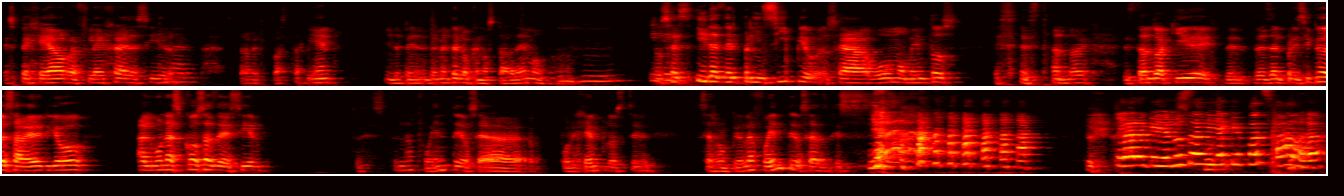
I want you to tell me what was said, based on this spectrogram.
espejea o refleja y decir, va a estar bien, independientemente de lo que nos tardemos. ¿no? Entonces, y desde el principio, o sea, hubo momentos estando, estando aquí, de, desde el principio de saber yo algunas cosas, de decir, pues esta es la fuente, o sea, por ejemplo, este, se rompió la fuente, o sea, es... claro que yo no sabía qué pasaba.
